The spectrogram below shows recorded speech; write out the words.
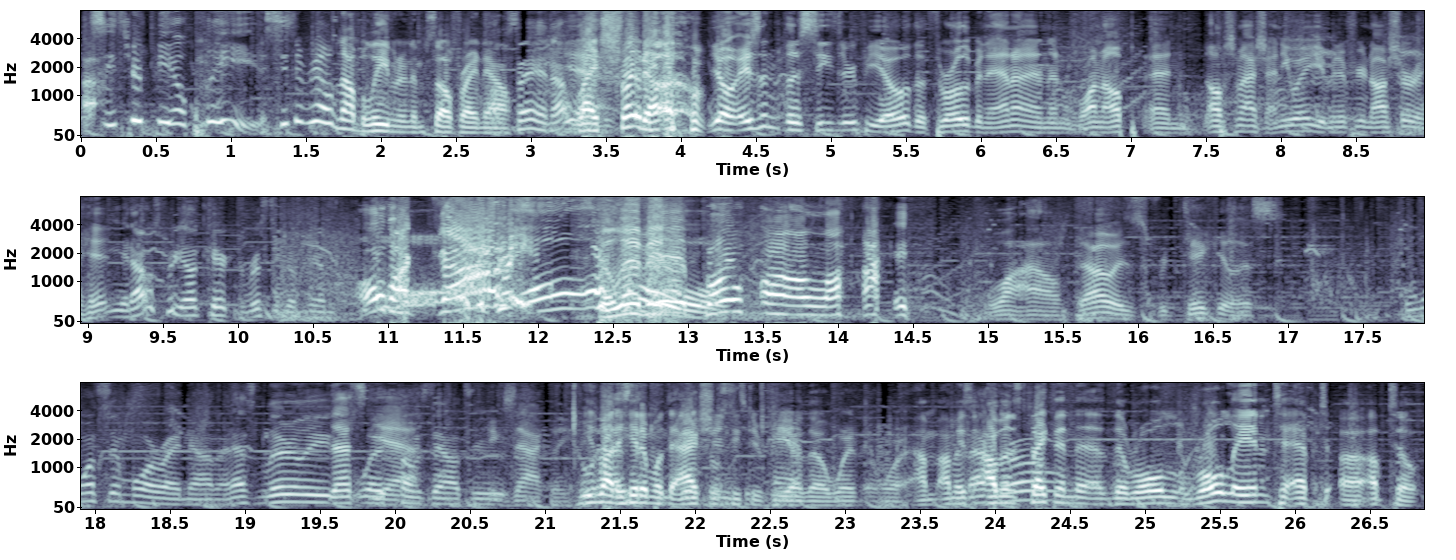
C3PO, please! C3PO's not believing in himself right now. I'm saying that Yeah. Like straight up. Yo, isn't the C3PO the throw the banana and then run up and up smash anyway, even if you're not sure to hit? Yeah, that was pretty uncharacteristic of him. Oh my God! Oh! Still living. Both are alive. Wow, that was ridiculous. Who wants him more right now, man? That's literally That's what yeah, it comes down to. Exactly. He's Who about to hit him with the actual C3PO though. Where, where I'm, I'm, Back I'm expecting the, the roll roll in to F, uh, up tilt.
